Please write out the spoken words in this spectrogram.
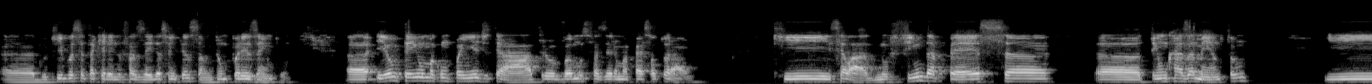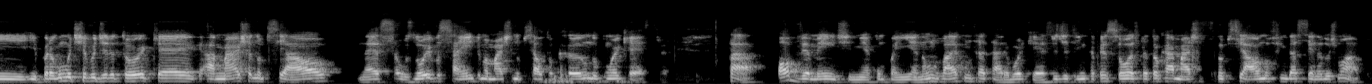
uh, do que você está querendo fazer e da sua intenção. Então, por exemplo, uh, eu tenho uma companhia de teatro, vamos fazer uma peça autoral que, sei lá, no fim da peça uh, tem um casamento e, e, por algum motivo o diretor quer a marcha nupcial, né, os noivos saindo uma marcha nupcial tocando com orquestra. Tá, obviamente minha companhia não vai contratar uma orquestra de 30 pessoas para tocar a marcha nupcial no fim da cena do último ato.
